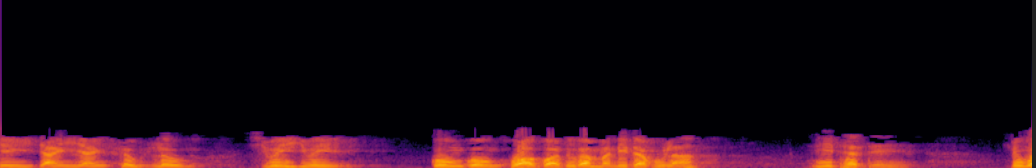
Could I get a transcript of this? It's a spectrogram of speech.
ရင်ရိုင်းရိုင်းလှုပ်လှုပ်ရွေရွေကုံကုံကွာကွာသူကမနေတတ်ဘူးလားနေတတ်တယ်လူက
